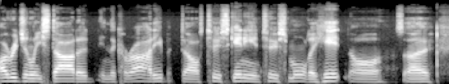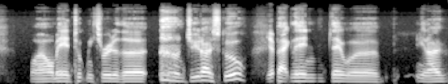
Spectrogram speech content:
I originally started in the karate, but I was too skinny and too small to hit. Oh, so my old man took me through to the judo school. Yep. Back then, there were, you know,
